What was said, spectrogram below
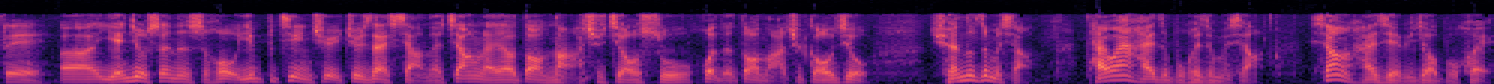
对，呃，研究生的时候一不进去就在想着将来要到哪去教书或者到哪去高就，全都这么想。台湾孩子不会这么想，香港孩子也比较不会，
